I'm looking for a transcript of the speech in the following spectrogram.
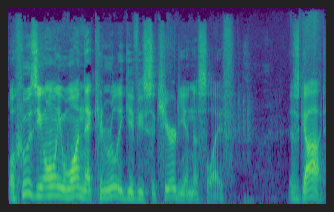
Well, who's the only one that can really give you security in this life? Is God.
